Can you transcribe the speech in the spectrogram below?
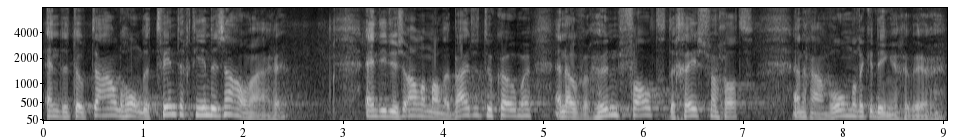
en de totaal 120 die in de zaal waren. En die dus allemaal naar buiten toe komen en over hun valt de geest van God en er gaan wonderlijke dingen gebeuren.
